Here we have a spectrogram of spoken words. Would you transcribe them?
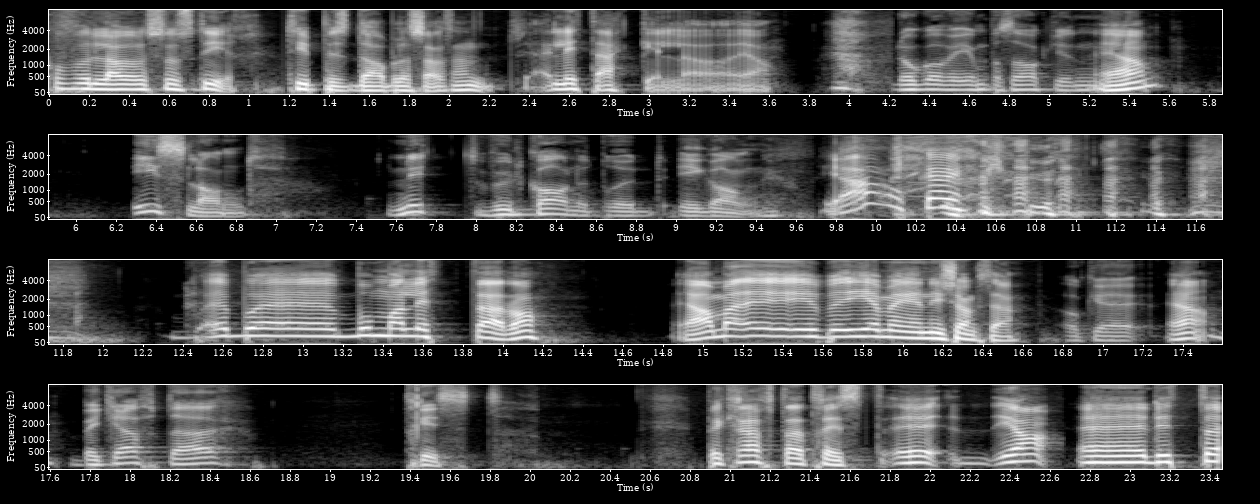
Hvorfor lage så styr? Typisk Dagbladet-sak. Sånn, litt ekkel og ja. Da går vi inn på saken. Ja, Island. Nytt vulkanutbrudd i gang. ja ok. Jeg bomma litt der, da. Ja, men gi meg en ny sjanse. Ok, Ja. bekrefter. Trist. Bekrefter trist. Eh, ja, eh, dette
